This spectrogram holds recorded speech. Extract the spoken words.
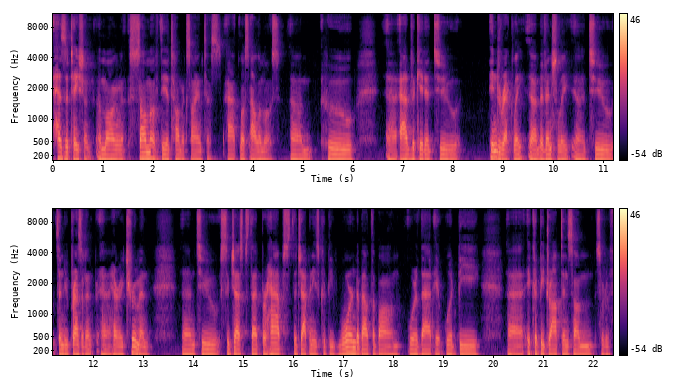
hesitation among some of the atomic scientists at Los Alamos um, who uh, advocated to indirectly, um, eventually, uh, to the new president, uh, Harry Truman, um, to suggest that perhaps the Japanese could be warned about the bomb or that it would be, uh, it could be dropped in some sort of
